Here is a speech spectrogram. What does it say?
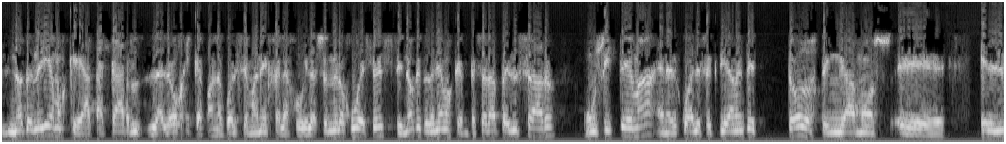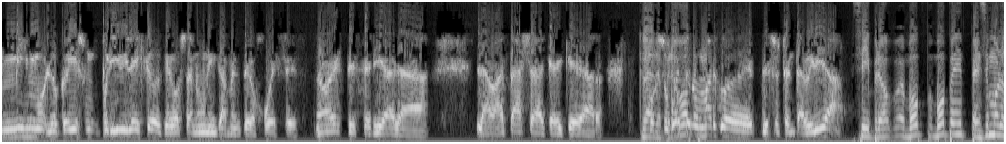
no tendríamos que atacar la lógica con la cual se maneja la jubilación de los jueces, sino que tendríamos que empezar a pensar un sistema en el cual efectivamente todos tengamos eh, el mismo, lo que hoy es un privilegio que gozan únicamente los jueces, ¿no? Este sería la, la batalla que hay que dar. Claro, Por supuesto, vos, en un marco de, de, sustentabilidad. Sí, pero vos, vos pensémoslo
